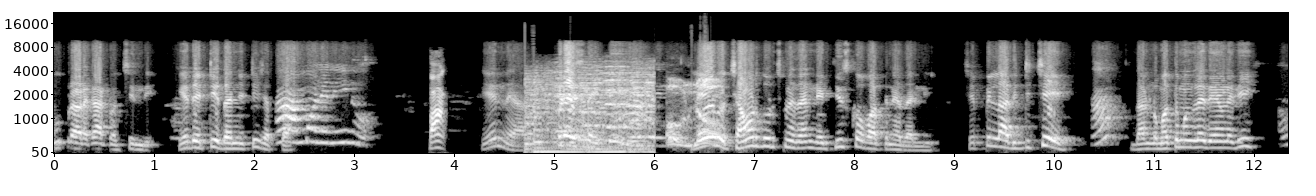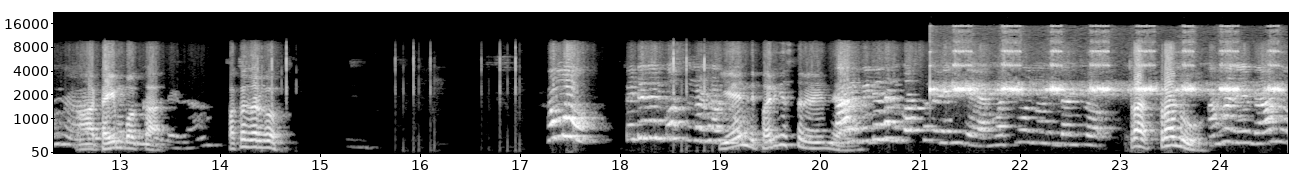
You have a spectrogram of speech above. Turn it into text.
ఊపిరాడక అటు వచ్చింది ఏదో ఎట్టి దాన్ని ఇట్టి ఆ, చెప్తా ఏంది ఇప్పుడే లేదు చెమట తుడుచుకునేదాన్ని నేను తీసుకోబోతునేదాన్ని చెప్పిల్లా అది ఇట్టిచ్చేయి ఆ? దాంట్లో మత్తు మందు లేదు ఏం లేదు. అవునా? ఆ, టైం పక్క. పక్క జరుగు. ఏంది పరిగిస్తాను ఏంది? మత్తు మందు ఉంది దాంట్లో. ట్రా ట్రా నువ్వు. అమ్మా నేను రాను.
